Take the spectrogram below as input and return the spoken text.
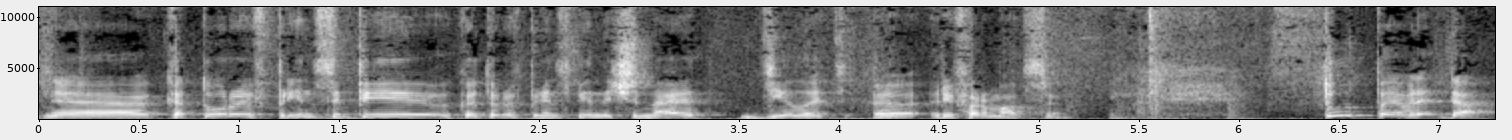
которые в принципе, которые в принципе начинают делать реформацию появляется, да,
